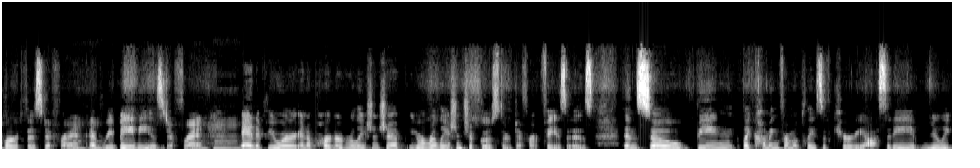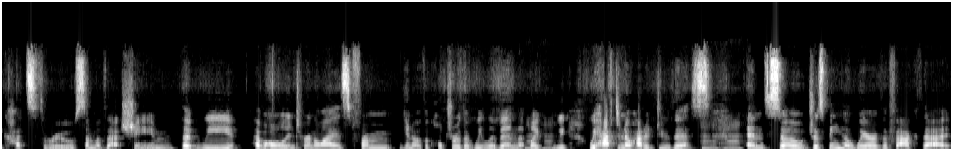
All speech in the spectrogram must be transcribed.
birth is different, mm-hmm. every baby is different. Mm-hmm. And if you are in a partnered relationship, your relationship goes through different phases. And so being like coming from a place of curiosity really cuts through some of that shame that we have all internalized from you know the culture that we live in that mm-hmm. like we we have to know how to do this mm-hmm. and so just being aware of the fact that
